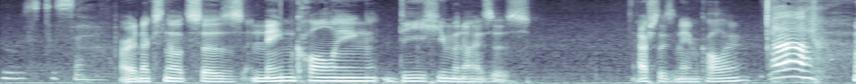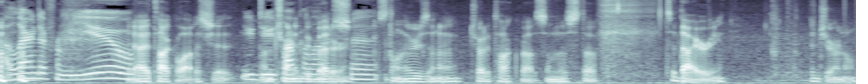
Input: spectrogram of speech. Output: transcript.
Who's to say? All right, next note says name calling dehumanizes. Ashley's a name caller. Oh, I learned it from you. Yeah, I talk a lot of shit. You do I'm trying talk to a do lot better. of shit. It's the only reason I try to talk about some of this stuff. It's a diary, a journal.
